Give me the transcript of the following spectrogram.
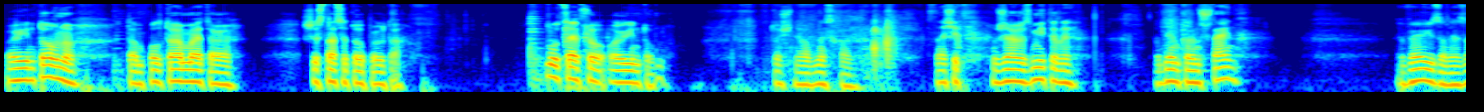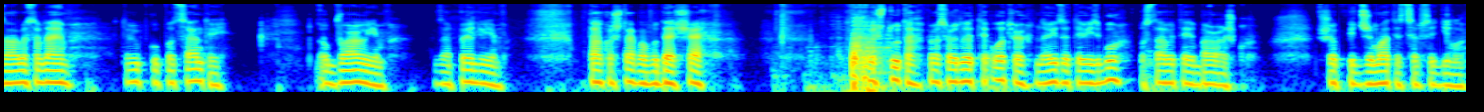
орієнтовно там 1,5 метра 16 прута. Ну, це все орієнтовно. Точно я вам не скажу. Значить, вже розмітили один кронштейн. Вирізали, зараз виставляємо трубку по центрі, обварюємо, запилюємо. Також треба буде ще ось тут просвердлити отвір, нарізати різьбу, поставити барашку, щоб піджимати це все діло.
